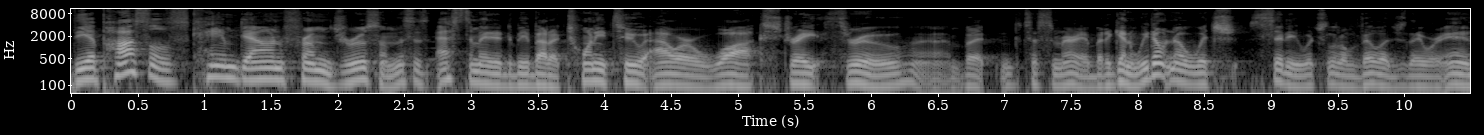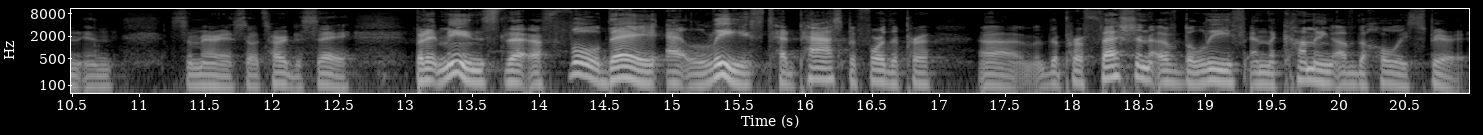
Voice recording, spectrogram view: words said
The apostles came down from Jerusalem. This is estimated to be about a 22 hour walk straight through uh, but to Samaria. But again, we don't know which city, which little village they were in in Samaria, so it's hard to say. But it means that a full day at least had passed before the, pro, uh, the profession of belief and the coming of the Holy Spirit.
